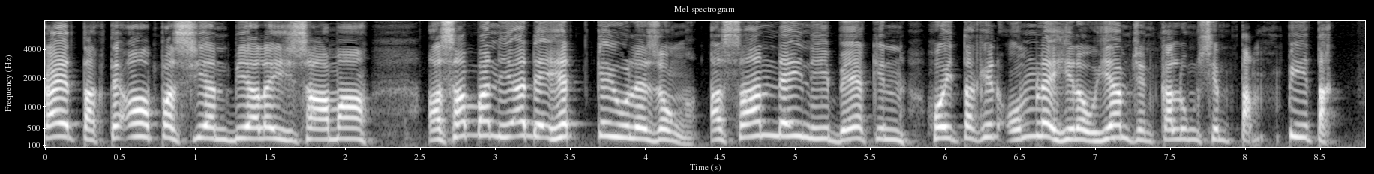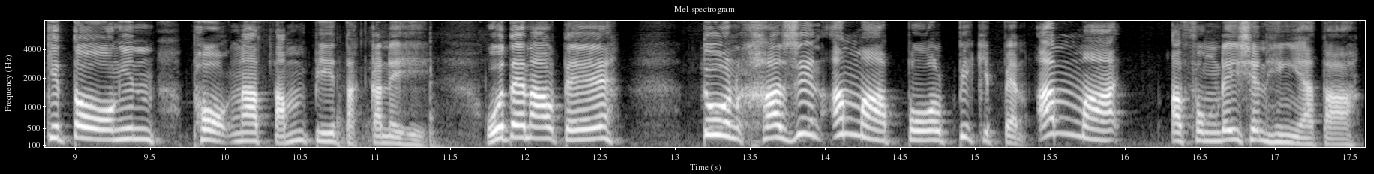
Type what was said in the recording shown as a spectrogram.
Kai takte o pasian bia lai sama asabani ade het ke ule zong asan dei ni bekin hoi takin omle hilo hiam chen kalung sim tampi tak kitongin phok na tampi tak kane hi. Uten autte tun khazin amma pol pikipen amma a foundation hingyata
